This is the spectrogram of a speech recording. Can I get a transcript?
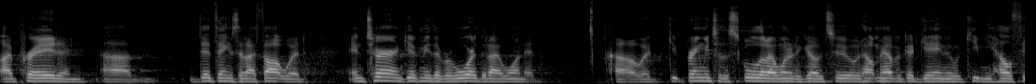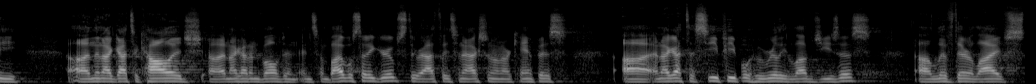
I prayed and um, did things that I thought would, in turn, give me the reward that I wanted uh, would bring me to the school that I wanted to go to. It would help me have a good game. It would keep me healthy. Uh, and then I got to college uh, and I got involved in, in some Bible study groups through Athletes in Action on our campus. Uh, and I got to see people who really love Jesus uh, live their lives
